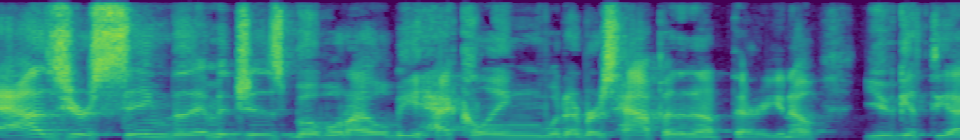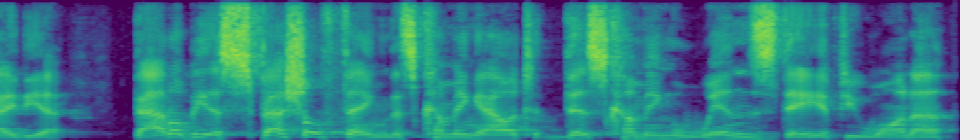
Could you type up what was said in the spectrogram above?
as you're seeing the images, Bobo and I will be heckling whatever's happening up there. You know, you get the idea. That'll be a special thing that's coming out this coming Wednesday if you want to,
